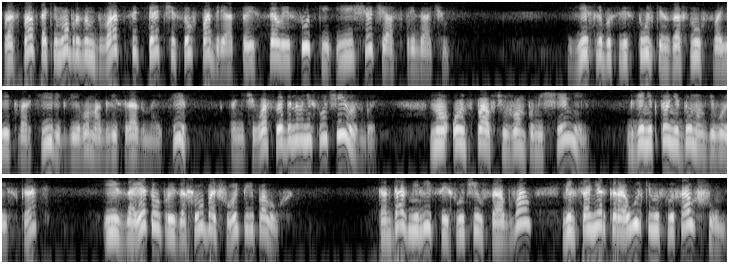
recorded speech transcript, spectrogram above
проспав таким образом 25 часов подряд, то есть целые сутки и еще час в придачу. Если бы Свистулькин заснул в своей квартире, где его могли сразу найти, то ничего особенного не случилось бы. Но он спал в чужом помещении, где никто не думал его искать, и из-за этого произошел большой переполох. Когда в милиции случился обвал, милиционер Караулькин услыхал шум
